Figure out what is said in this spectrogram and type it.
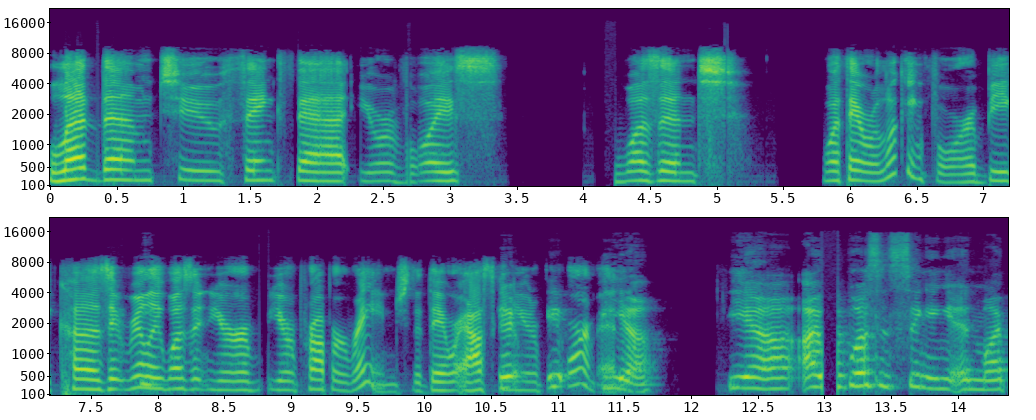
led them to think that your voice wasn't what they were looking for because it mm. really wasn't your your proper range that they were asking It- you to it- perform in? yeah. Yeah. I wasn't singing in my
